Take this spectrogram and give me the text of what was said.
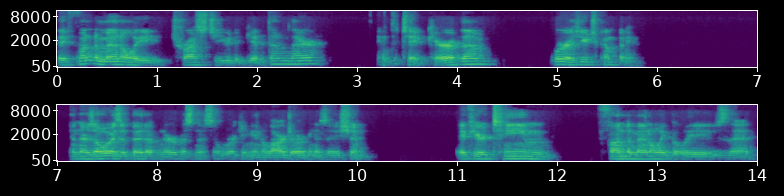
they fundamentally trust you to get them there and to take care of them we're a huge company. And there's always a bit of nervousness of working in a large organization. If your team fundamentally believes that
